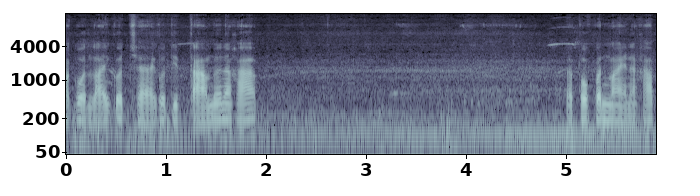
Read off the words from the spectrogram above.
ากกดไลค์กดแชร์กดติดตามด้วยนะครับ แล้วพบกันใหม่นะครับ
